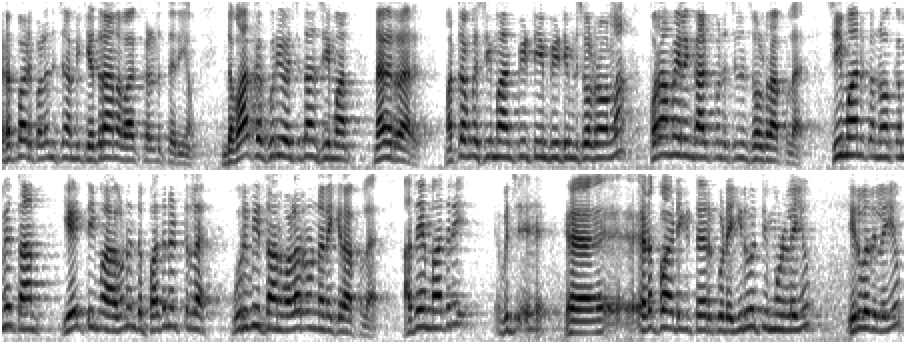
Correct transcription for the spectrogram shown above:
எடப்பாடி பழனிசாமிக்கு எதிரான வாக்குகள்னு தெரியும். இந்த வாக்கை குறி வச்சு தான் சீமான் நகர்றாரு. மற்றவங்க சீமான் பிடிஎம் பிடிஎம்னு சொல்கிறவங்களாம் பொறாமையிலும் காழ்ப்புணர்ச்சின்னு சொல்கிறாப்புல சீமானுக்கு நோக்கமே தான் ஏ டீம் ஆகணும் இந்த பதினெட்டில் உருவி தான் வளரணும்னு நினைக்கிறாப்புல. அதே மாதிரி விஜய் எடப்பாடி கிட்ட இருக்கக்கூடிய இருபத்தி மூணுலையும் இருபதுலையும்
